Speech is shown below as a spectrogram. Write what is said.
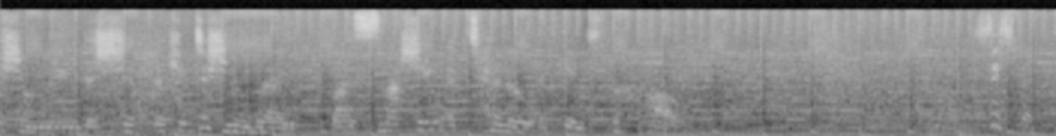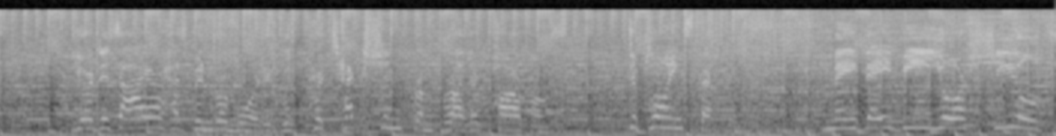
I shall name this ship the traditional way by smashing a Tenno against the hull. Sister, your desire has been rewarded with protection from Brother Parvos. Deploying specters. May they be your shields.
